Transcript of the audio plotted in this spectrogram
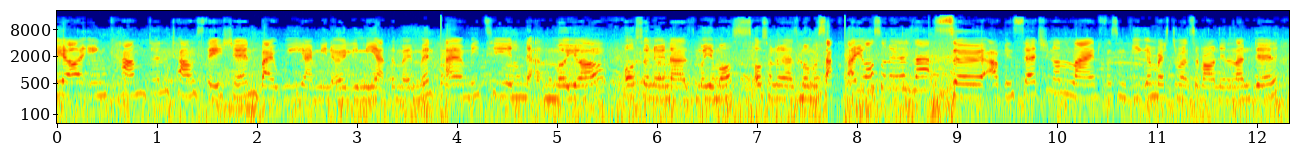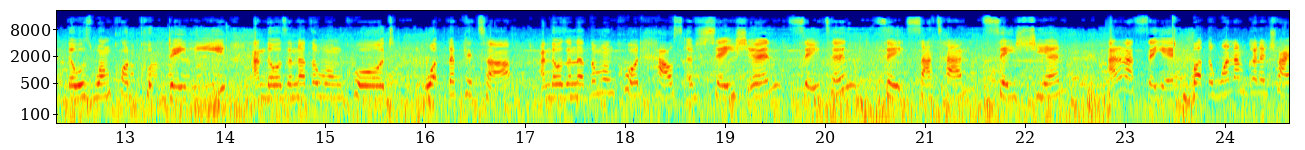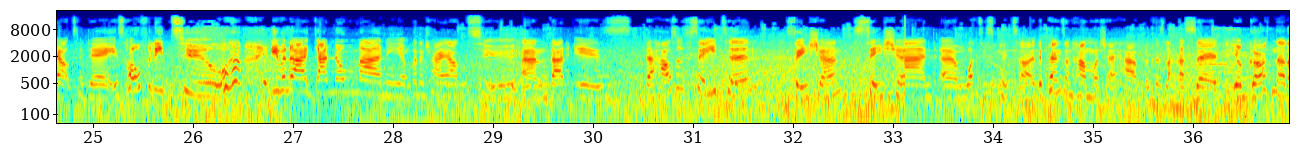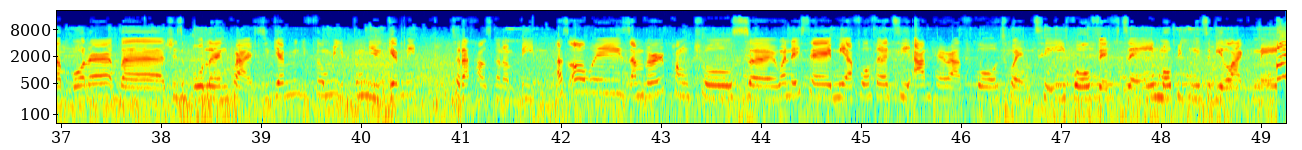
we are in Camden Town Station. By we, I mean only me at the moment. I am meeting Moyo, also known as Moyo Moss, also known as Momosaku. Are you also known as that? So I've been searching online for some vegan restaurants around in London. There was one called Cook Daily, and there was another one called What the Pitta, and there was another one called House of Satan, Satan, Satan, Satan. I don't know how to say it, but the one I'm gonna try out today is hopefully two. Even though I got no money, I'm gonna try out two, and that is the House of Satan, Station, Station, and um, what is Pitta. It depends on how much I have because, like I said, your girl's not a baller, but she's a baller in Christ. You get me? You feel me? You feel me? You get me? So that's how it's gonna be. As always, I'm very punctual. So when they say me at 4:30, I'm here at 4:20, 4:15. More people need to be like me.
